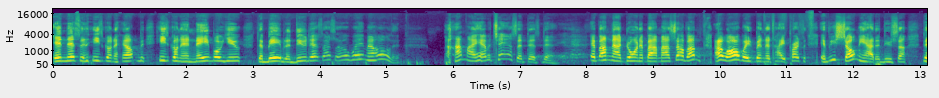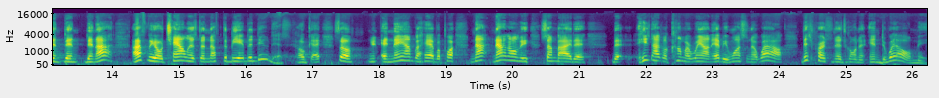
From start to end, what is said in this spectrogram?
in this and he's going to help you. He's going to enable you to be able to do this. I said, oh, wait a minute, hold it. I might have a chance at this then. Amen if I'm not doing it by myself, I'm, I've always been the type person. If you show me how to do something, then, then, then I, I feel challenged enough to be able to do this. Okay? So, and now I'm going to have a part, not, not only somebody that, that he's not going to come around every once in a while, this person is going to indwell me.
